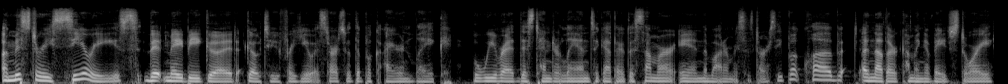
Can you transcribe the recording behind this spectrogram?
a mystery series that may be good go to for you. It starts with the book Iron Lake. We read This Tender Land together this summer in the Modern Mrs. Darcy Book Club, another coming of age story.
